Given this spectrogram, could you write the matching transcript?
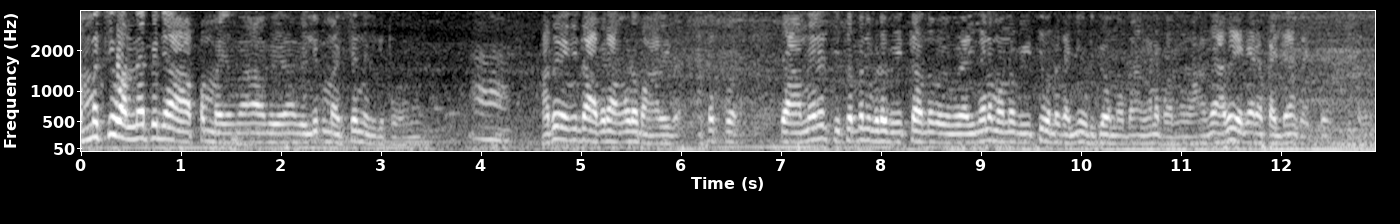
അമ്മച്ചി വന്ന പിന്നെ അപ്പം വലിയപ്പം മരിച്ചെന്ന് എനിക്ക് തോന്നുന്നു. അത് കഴിഞ്ഞിട്ട് അവരങ്ങോട്ട് മാറിയത് അപ്പം അന്നേരം ചിറ്റപ്പൻ ഇവിടെ വീട്ടിൽ വന്ന് വൈകുന്നേരം വന്ന് വീട്ടിൽ വന്ന് കഞ്ഞി കുടിക്കുക വന്നപ്പോൾ അങ്ങനെ പറഞ്ഞു. അത് അത് കഴിഞ്ഞാൽ കല്യാണം കഴിച്ചു ചിറ്റപ്പൻ.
